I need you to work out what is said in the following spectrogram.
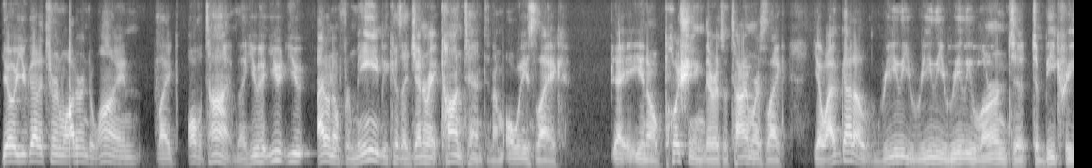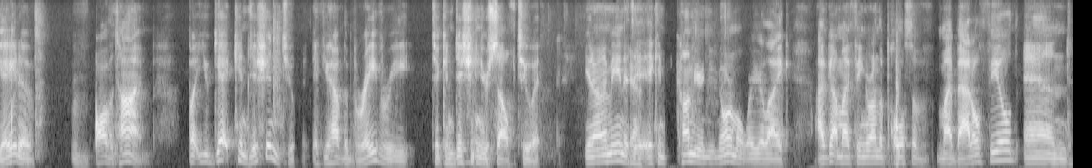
yo, you got to turn water into wine like all the time. Like you you you. I don't know for me because I generate content and I'm always like, you know, pushing. There was a time where it's like, yo, I've got to really, really, really learn to to be creative all the time. But you get conditioned to it if you have the bravery to condition yourself to it. You know what I mean? It, Yeah. it can become your new normal where you're like, I've got my finger on the pulse of my battlefield and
